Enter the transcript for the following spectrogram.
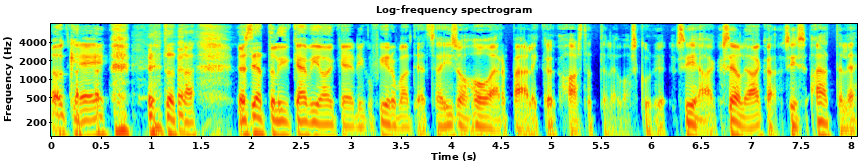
Okei. okay. tota, ja sieltä tuli, kävi oikein niin kuin firman, tiedätkö, iso HR-päällikkö haastattelevassa, kun siihen aikaan, se oli aika, siis ajattelee,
